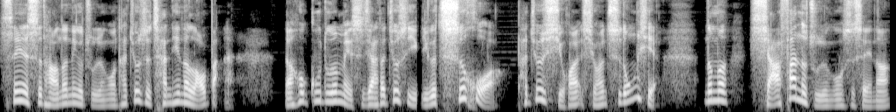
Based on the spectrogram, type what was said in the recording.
深夜食堂》的那个主人公，他就是餐厅的老板；然后《孤独的美食家》，他就是一个吃货，他就是喜欢喜欢吃东西。那么《侠饭》的主人公是谁呢？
